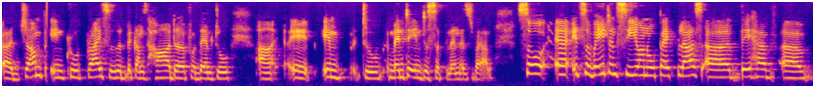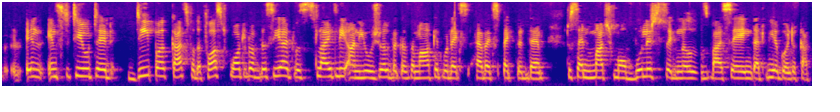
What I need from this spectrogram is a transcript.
uh, jump in crude prices it becomes harder for them to uh, to maintain discipline as well. So uh, it's a wait and see on opec plus. Uh, they have uh, in, instituted deeper cuts for the first quarter of this year. It was slightly unusual because the market would ex- have expected them to send much more bullish signals by saying that we are going to cut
